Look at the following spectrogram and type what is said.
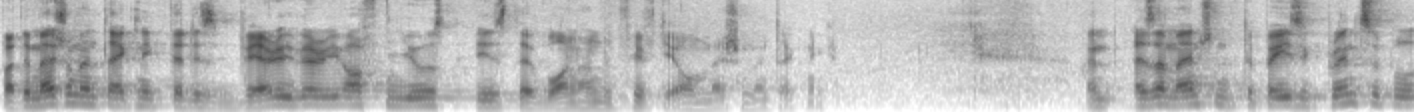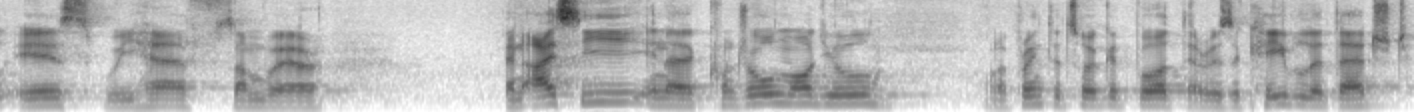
But the measurement technique that is very, very often used is the 150 ohm measurement technique. And as I mentioned, the basic principle is we have somewhere an IC in a control module on a printed circuit board. There is a cable attached.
